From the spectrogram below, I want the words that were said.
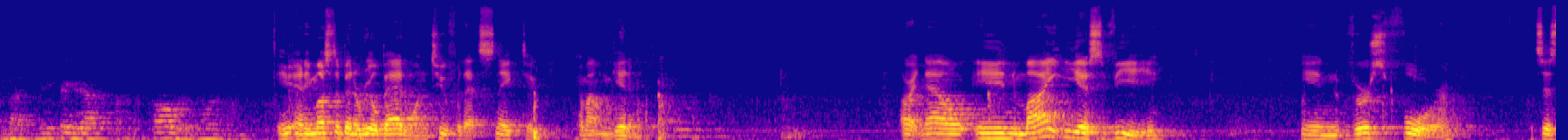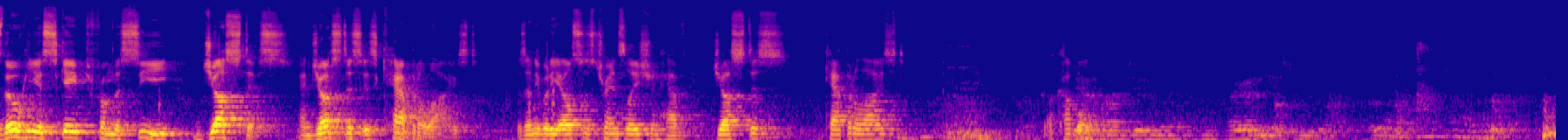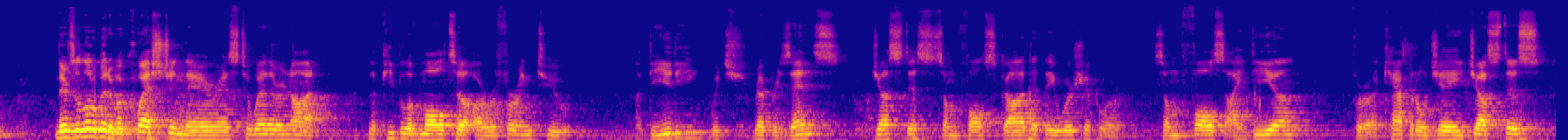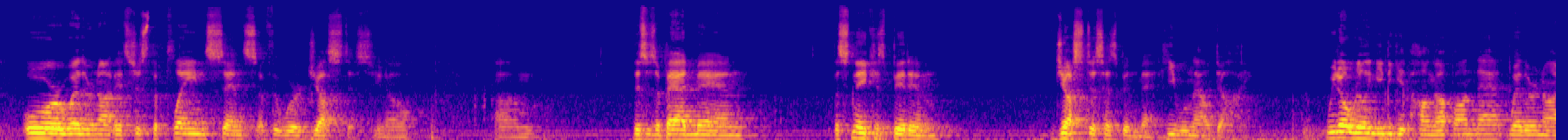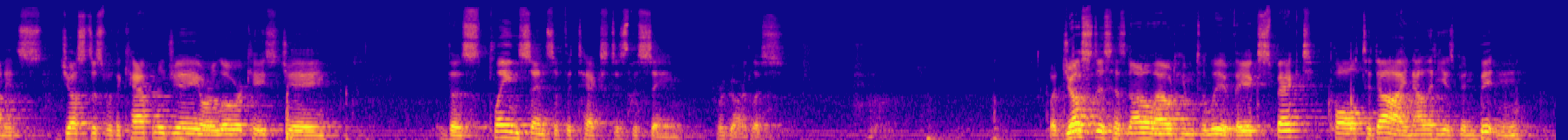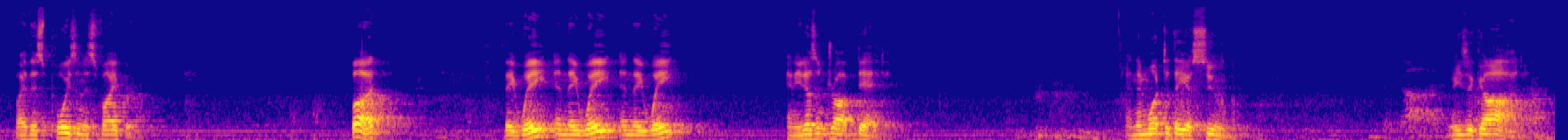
But they figured out Paul was one of them. And he must have been a real bad one, too, for that snake to come out and get him. All right, now in my ESV, in verse 4, it says, Though he escaped from the sea, justice, and justice is capitalized. Does anybody else's translation have justice capitalized? A couple? Yeah, too. I got an ESV. There's a little bit of a question there as to whether or not the people of Malta are referring to a deity which represents justice, some false god that they worship, or some false idea for a capital J justice, or whether or not it's just the plain sense of the word justice, you know. Um, this is a bad man. The snake has bit him. Justice has been met. He will now die. We don't really need to get hung up on that, whether or not it's justice with a capital J or a lowercase j. The plain sense of the text is the same, regardless. But justice has not allowed him to live. They expect Paul to die now that he has been bitten by this poisonous viper. But they wait and they wait and they wait, and he doesn't drop dead. And then what do they assume? He's a god. He's a god.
